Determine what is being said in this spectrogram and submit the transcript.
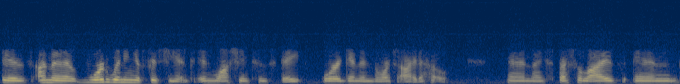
is I'm an award-winning officiant in Washington State, Oregon, and North Idaho. And I specialize in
